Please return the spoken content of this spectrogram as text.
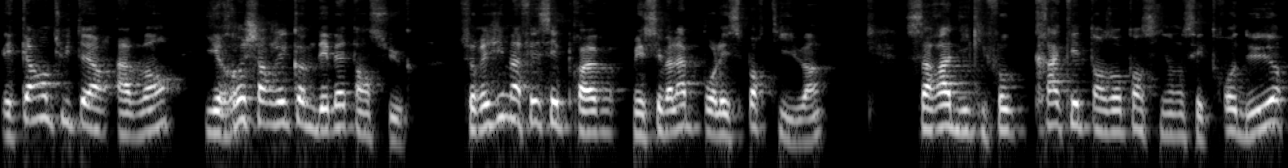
et 48 heures avant, ils rechargeaient comme des bêtes en sucre. Ce régime a fait ses preuves, mais c'est valable pour les sportives. Hein. Sarah dit qu'il faut craquer de temps en temps, sinon c'est trop dur.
